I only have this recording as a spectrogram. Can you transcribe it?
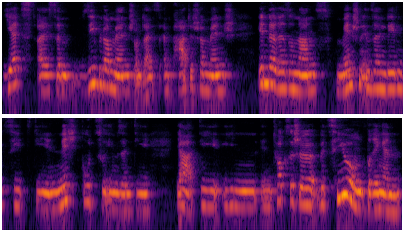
jetzt als sensibler Mensch und als empathischer Mensch in der Resonanz Menschen in sein Leben zieht, die nicht gut zu ihm sind, die, ja, die ihn in toxische Beziehungen bringen,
